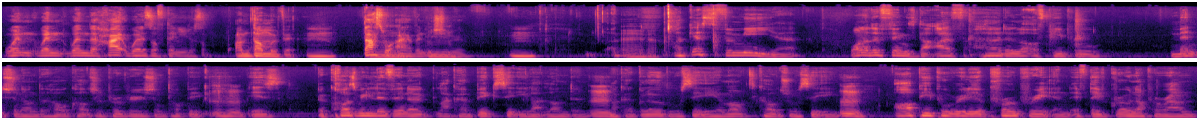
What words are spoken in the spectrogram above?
when when when the hype wears off then you just i'm done with it. That's what i have an issue with. I guess for me, yeah, one of the things that I've heard a lot of people mention on the whole cultural appropriation topic is because we live in a like a big city like London, mm. like a global city, a multicultural city, mm. are people really appropriating if they've grown up around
